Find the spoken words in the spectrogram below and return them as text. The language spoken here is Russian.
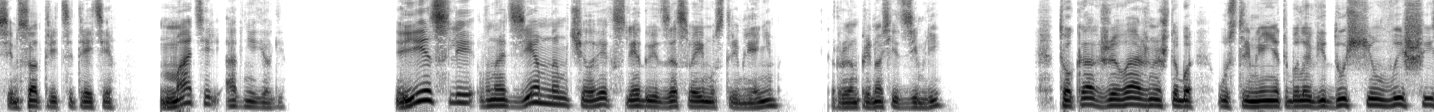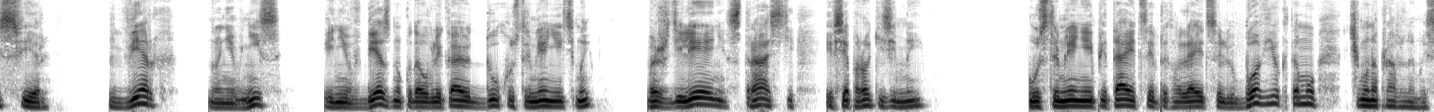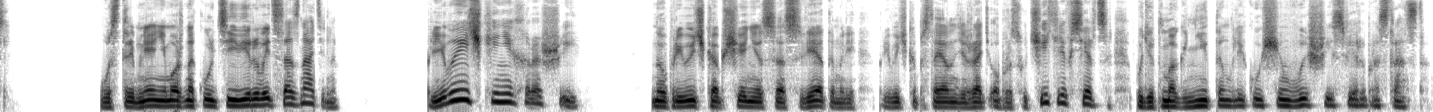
733. Матерь Агни-йоги. Если в надземном человек следует за своим устремлением, которое он приносит с земли, то как же важно, чтобы устремление это было ведущим в высшие сферы, вверх, но не вниз, и не в бездну, куда увлекают дух устремления тьмы, вожделение, страсти и все пороки земные. Устремление питается и вдохновляется любовью к тому, к чему направлена мысль. Устремление можно культивировать сознательно. Привычки не хороши, но привычка общения со светом или привычка постоянно держать образ учителя в сердце будет магнитом, влекущим высшие сферы пространства.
